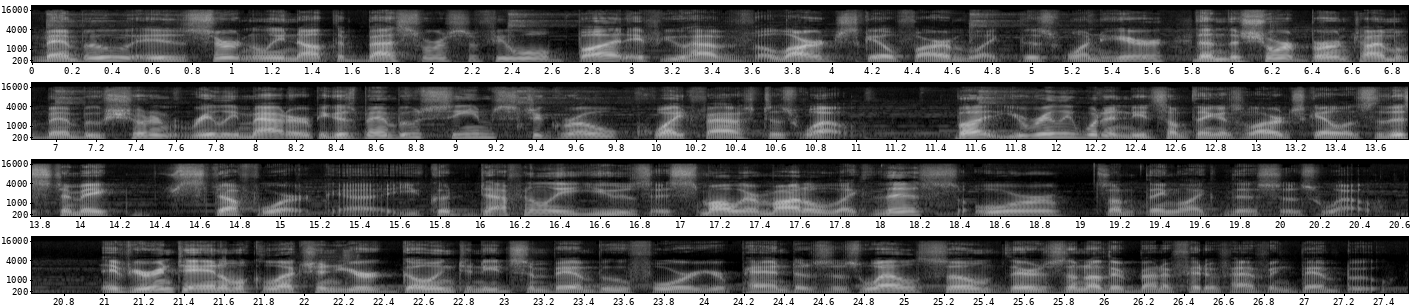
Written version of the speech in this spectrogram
Bamboo is certainly not the best source of fuel, but if you have a large scale farm like this one here, then the short burn time of bamboo shouldn't really matter because bamboo seems to grow quite fast as well. But you really wouldn't need something as large scale as this to make stuff work. Uh, you could definitely use a smaller model like this or something like this as well. If you're into animal collection, you're going to need some bamboo for your pandas as well, so there's another benefit of having bamboo.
